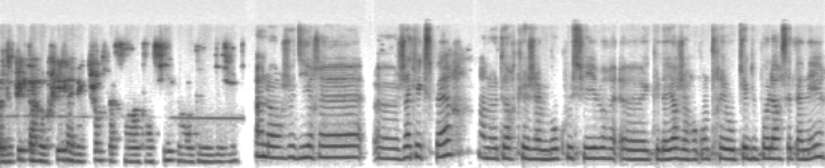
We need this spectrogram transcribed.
euh, depuis que tu as repris la lecture de façon intensive en 2018 Alors, je dirais euh, Jacques Expert, un auteur que j'aime beaucoup suivre et que d'ailleurs j'ai rencontré au Quai du Polar cette année.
